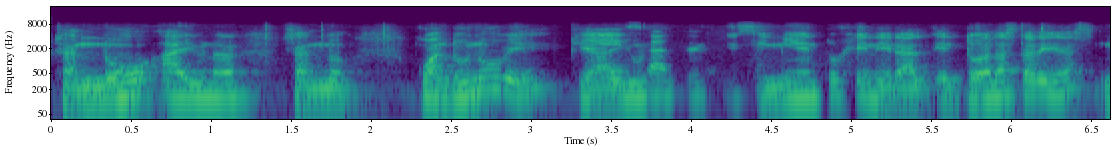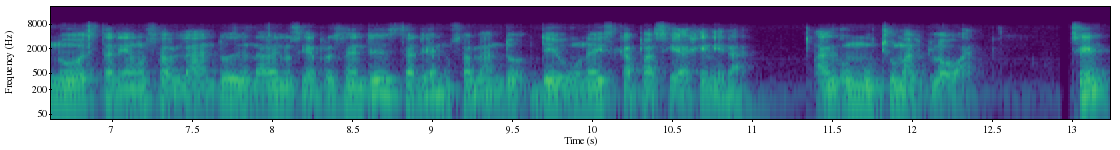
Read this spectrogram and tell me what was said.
O sea, no hay una, o sea, no, cuando uno ve que hay un crecimiento general en todas las tareas, no estaríamos hablando de una velocidad procesamiento, estaríamos hablando de una discapacidad general, algo mucho más global, ¿sí?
